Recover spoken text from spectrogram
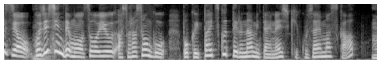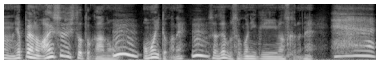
ですよご自身でもそういうあ空ソング僕いっぱい作ってるなみたいな意識ございますか？うん。やっぱりあの、愛する人とか、あの、ん思いとかね。うんそれは全部そこに行きますからね。へえゃ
